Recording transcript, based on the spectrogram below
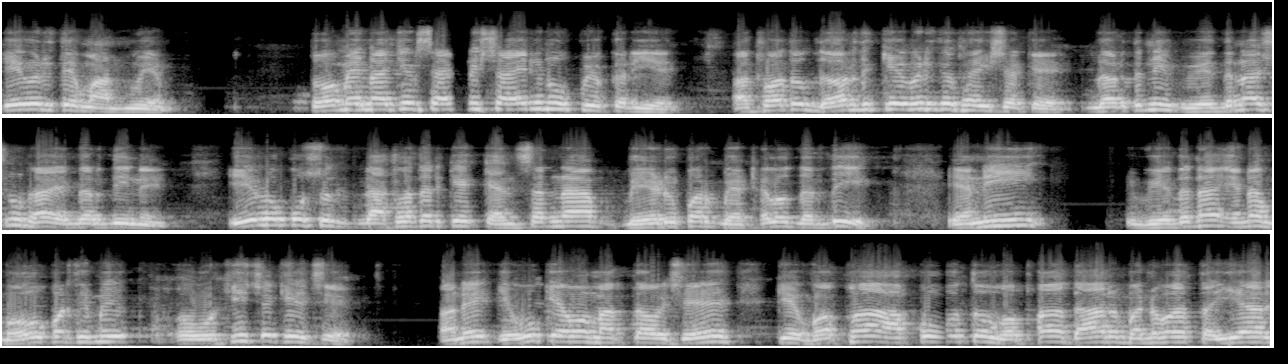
કેવી રીતે માનવું એમ? તો અમે નાજીર સાહેબની શાયરીનો ઉપયોગ કરીએ. અથવા તો દર્દ કેવી રીતે થઈ શકે? દર્દની વેદના શું થાય દર્દીને? એ લોકો શું દાખલા તરીકે કેન્સરના બેડ ઉપર બેઠેલો દર્દી, એની વેદના એના મોં પરથી અમે ઓળખી શકીએ છીએ. અને એવું કહેવા માંગતા હોય છે કે વફા આપો તો વફાદાર બનવા તૈયાર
